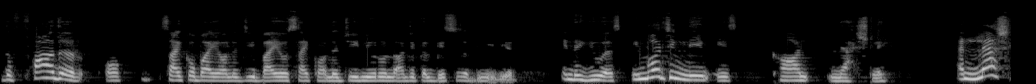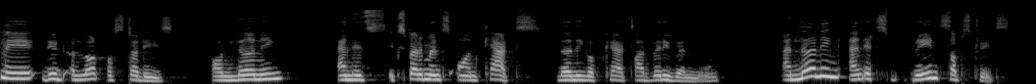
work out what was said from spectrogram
the father of psychobiology, biopsychology, neurological basis of behavior in the US, emerging name is Carl Lashley. And Lashley did a lot of studies on learning and his experiments on cats, learning of cats are very well known. And learning and its brain substrates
